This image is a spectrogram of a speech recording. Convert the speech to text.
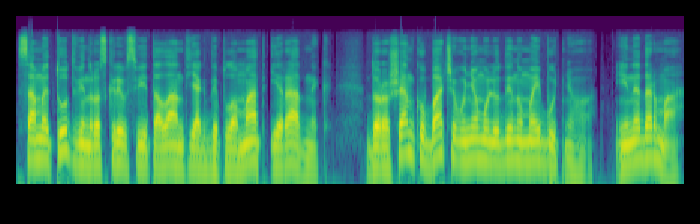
Саме тут він розкрив свій талант як дипломат і радник. Дорошенко бачив у ньому людину майбутнього. І не дарма.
